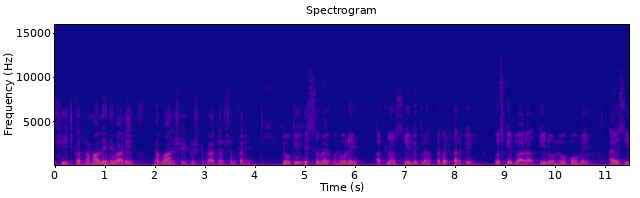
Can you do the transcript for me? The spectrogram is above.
खींच कर रमा लेने वाले भगवान श्री कृष्ण का दर्शन करें। क्योंकि इस समय उन्होंने अपना श्री विग्रह प्रकट करके उसके द्वारा तीनों लोकों में ऐसी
